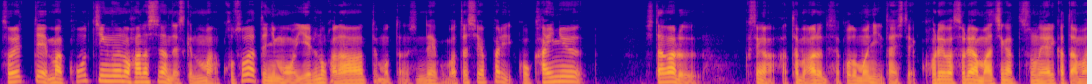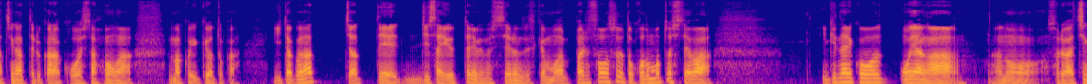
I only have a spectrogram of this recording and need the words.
それってまあコーチングの話なんですけどまあ子育てにも言えるのかなって思ったんですね。私やっぱりこう介入したがる癖が多分あるんですね子供に対して。これはそれは間違ってそのやり方は間違ってるからこうした方がうまくいくよとか言いたくなっちゃって実際言ったりもしてるんですけどもやっぱりそうすると子供としてはいきなりこう親があのそれは違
